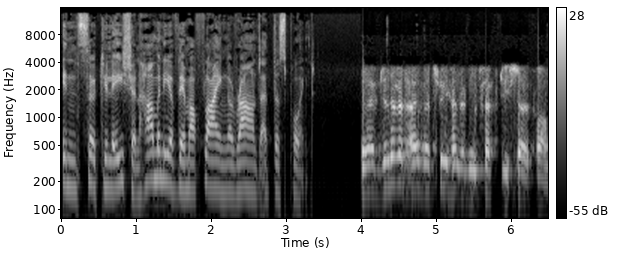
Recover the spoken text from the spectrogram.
in circulation? How many of them are flying around at this point? They've delivered over 350 so far.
